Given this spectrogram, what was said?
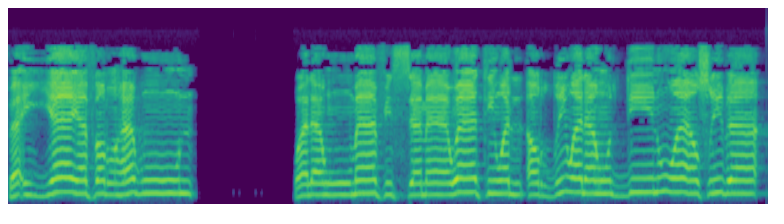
فإياي فارهبون. وله ما في السماوات والأرض وله الدين واصباً.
